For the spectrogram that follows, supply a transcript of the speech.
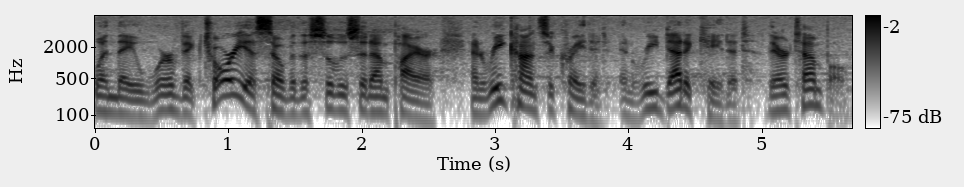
when they were victorious over the Seleucid Empire and reconsecrated and rededicated their temple.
